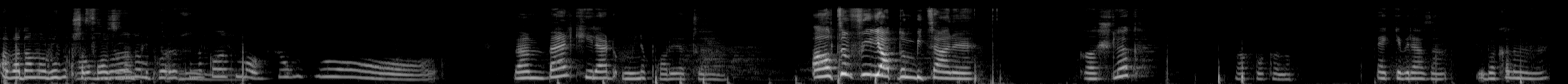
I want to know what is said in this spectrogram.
Abi adamlar Robux'a fazladan Buranın pet parasını kasmak çok zor. Ben belki ileride oyuna para yatırırım. Altın fil yaptım bir tane. Kaçlık? Bak bakalım. Bekle birazdan. Bir bakalım hemen.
